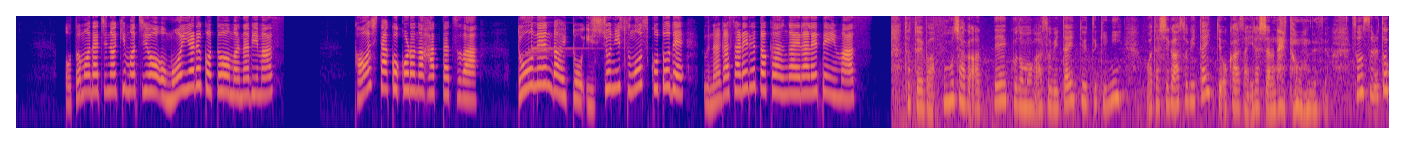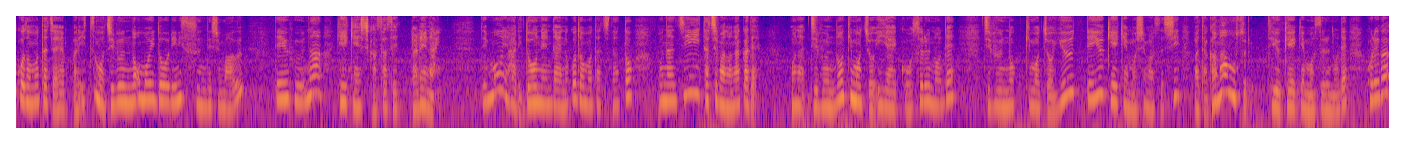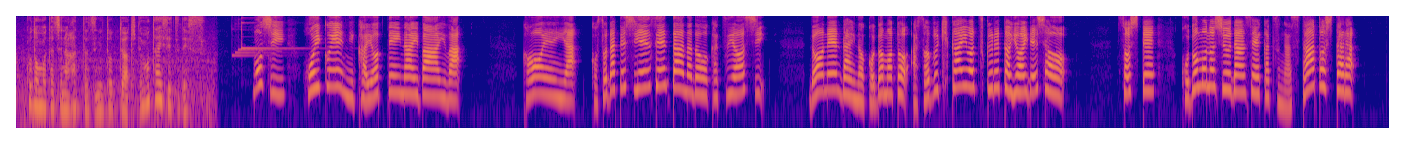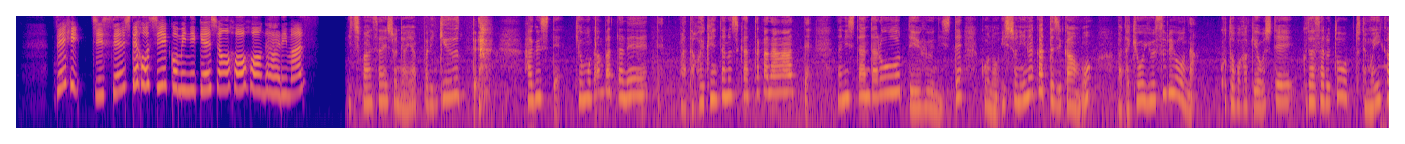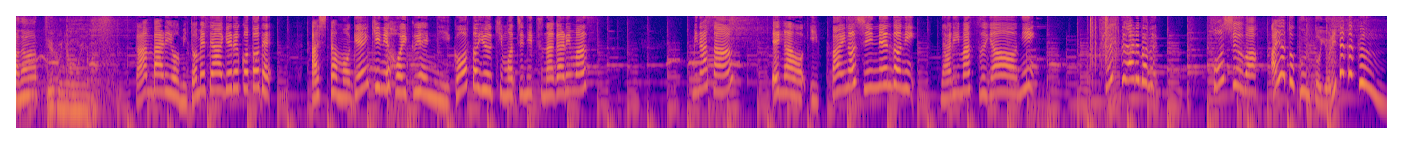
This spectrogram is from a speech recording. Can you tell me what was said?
お友達の気持ちを思いやることを学びます。こうした心の発達は同年代と一緒に過ごすことで促されると考えられています。例えばおもちゃがあって子供が遊びたいっていう時に私が遊びたいっていうお母さんいらっしゃらないと思うんですよ。そうすると子供たちはやっぱりいつも自分の思い通りに進んでしまうっていう風な経験しかさせられない。でもやはり同年代の子供たちだと同じ立場の中で自分の気持ちを言い合いこうするので自分の気持ちを言うっていう経験もしますしまた我慢をするっていう経験もするのでこれが子どもたちの発達にとってはとても大切です。もし保育園に通っていない場合は公園や子育て支援センターなどを活用し同年代の子どもと遊ぶ機会を作ると良いでしょう。そして子どもの集団生活がスタートしたらぜひ実践してほしいコミュニケーション方法があります。一番最初にはやっぱりギューって ハグして「今日も頑張ったね」って「また保育園楽しかったかな」って「何したんだろう」っていう風にしてこの一緒にいなかった時間をまた共有するような言葉かけをしてくださるととてもいいかなっていう風に思います。頑張りを認めてあげることで明日も元気に保育園に行こうという気持ちにつながります皆さん笑顔いっぱいの新年度になりますように「すくすくアルバム」今週はあやとくんとよりたかくん。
